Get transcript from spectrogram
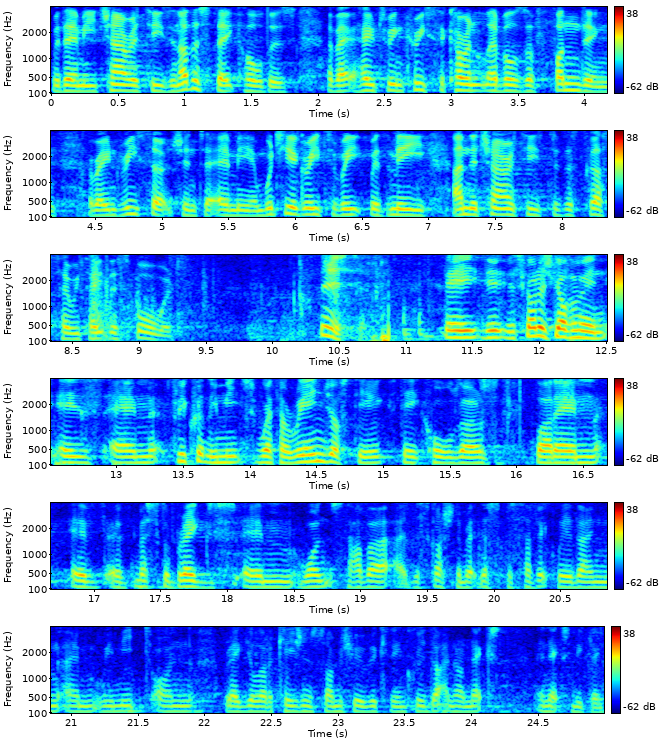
with ME charities and other stakeholders about how to increase the current levels of funding around research into ME, and would he agree to meet with me and the charities to discuss how we take this forward? Minister the, the, the Scottish Government is, um, frequently meets with a range of stake, stakeholders, but um, if, if Mr Briggs um, wants to have a, a discussion about this specifically, then um, we meet on regular occasions, so I'm sure we can include that in our next, uh, next meeting.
